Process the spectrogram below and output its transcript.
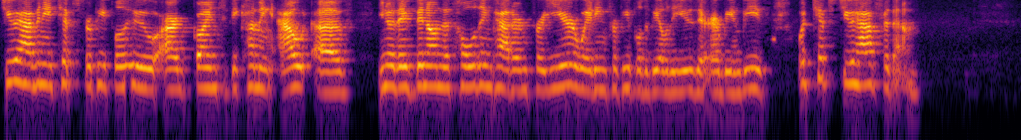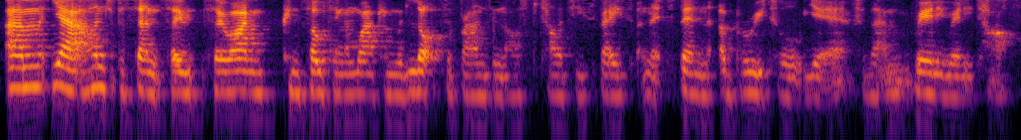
do you have any tips for people who are going to be coming out of, you know, they've been on this holding pattern for a year waiting for people to be able to use their Airbnbs? What tips do you have for them? Um, yeah, hundred percent. So, so I'm consulting and working with lots of brands in the hospitality space, and it's been a brutal year for them. Really, really tough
